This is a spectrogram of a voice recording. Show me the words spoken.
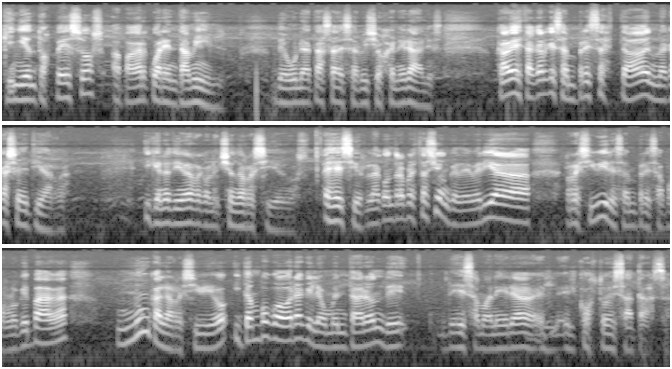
500 pesos a pagar 40 mil de una tasa de servicios generales. Cabe destacar que esa empresa está en una calle de tierra y que no tiene recolección de residuos. Es decir, la contraprestación que debería recibir esa empresa por lo que paga, nunca la recibió y tampoco ahora que le aumentaron de, esa manera el, costo de esa tasa.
